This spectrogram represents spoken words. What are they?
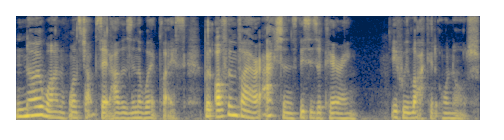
No one wants to upset others in the workplace, but often via our actions, this is occurring, if we like it or not.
